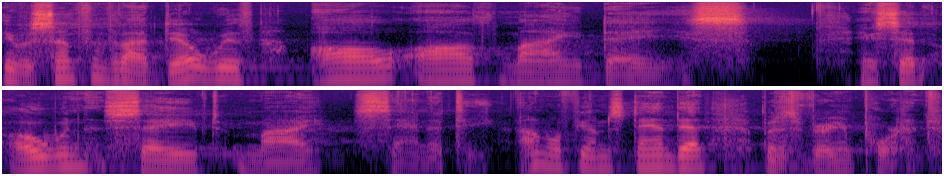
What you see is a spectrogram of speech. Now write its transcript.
It was something that I dealt with all of my days. And he said, Owen saved my sanity. I don't know if you understand that, but it's very important.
